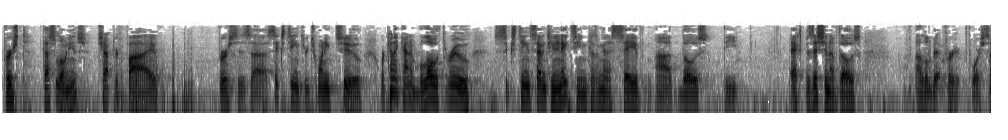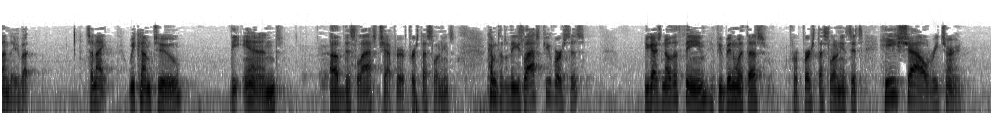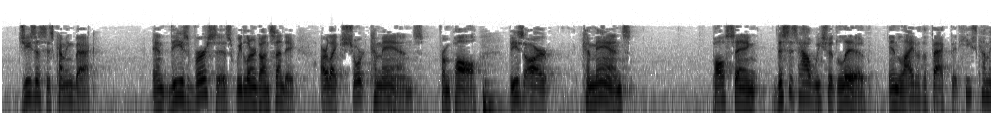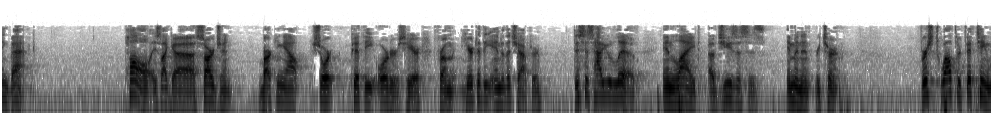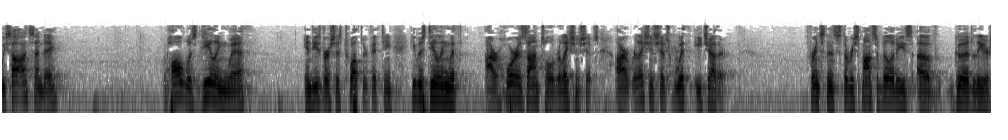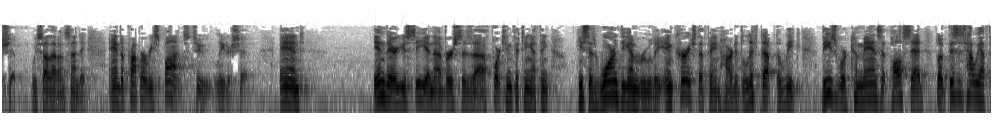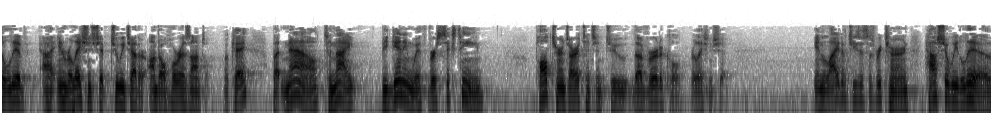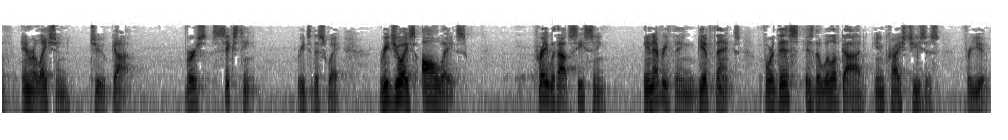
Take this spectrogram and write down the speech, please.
First Thessalonians chapter 5 verses uh, 16 through 22. We're going to kind of blow through 16, 17, and 18 because I'm going to save uh, those, the exposition of those, a little bit for, for Sunday. But tonight we come to the end of this last chapter of First Thessalonians. Come to these last few verses. You guys know the theme if you've been with us for First Thessalonians. It's He shall return. Jesus is coming back. And these verses we learned on Sunday are like short commands from Paul. These are commands, Paul saying, this is how we should live in light of the fact that he's coming back. Paul is like a sergeant barking out short, pithy orders here from here to the end of the chapter. This is how you live in light of Jesus' imminent return. Verse 12 through 15, we saw on Sunday, Paul was dealing with, in these verses 12 through 15, he was dealing with our horizontal relationships, our relationships with each other. For instance, the responsibilities of good leadership. We saw that on Sunday. And the proper response to leadership. And in there, you see in uh, verses uh, 14, 15, I think, he says, Warn the unruly, encourage the faint hearted, lift up the weak. These were commands that Paul said, look, this is how we have to live uh, in relationship to each other on the horizontal. Okay? But now, tonight, beginning with verse 16, Paul turns our attention to the vertical relationship. In light of Jesus' return, how shall we live in relation to God? Verse 16 reads this way Rejoice always Pray without ceasing. In everything, give thanks, for this is the will of God in Christ Jesus for you.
